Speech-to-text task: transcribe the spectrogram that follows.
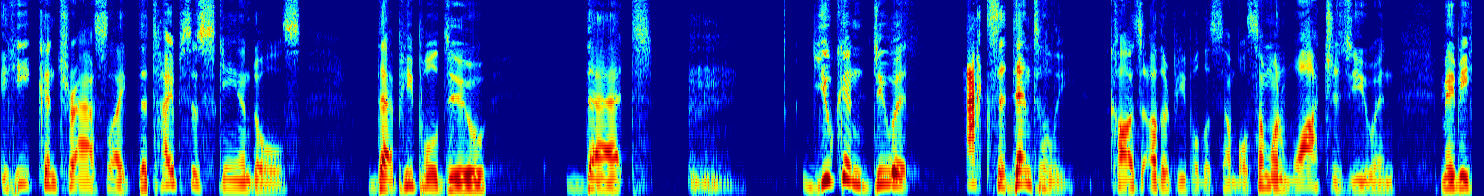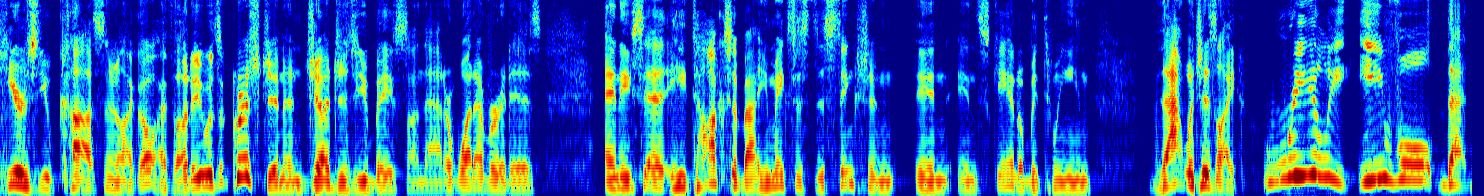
he contrasts like the types of scandals that people do that you can do it accidentally cause other people to stumble. Someone watches you and maybe hears you cuss and they're like oh i thought he was a christian and judges you based on that or whatever it is. And he said he talks about he makes this distinction in in scandal between that which is like really evil that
